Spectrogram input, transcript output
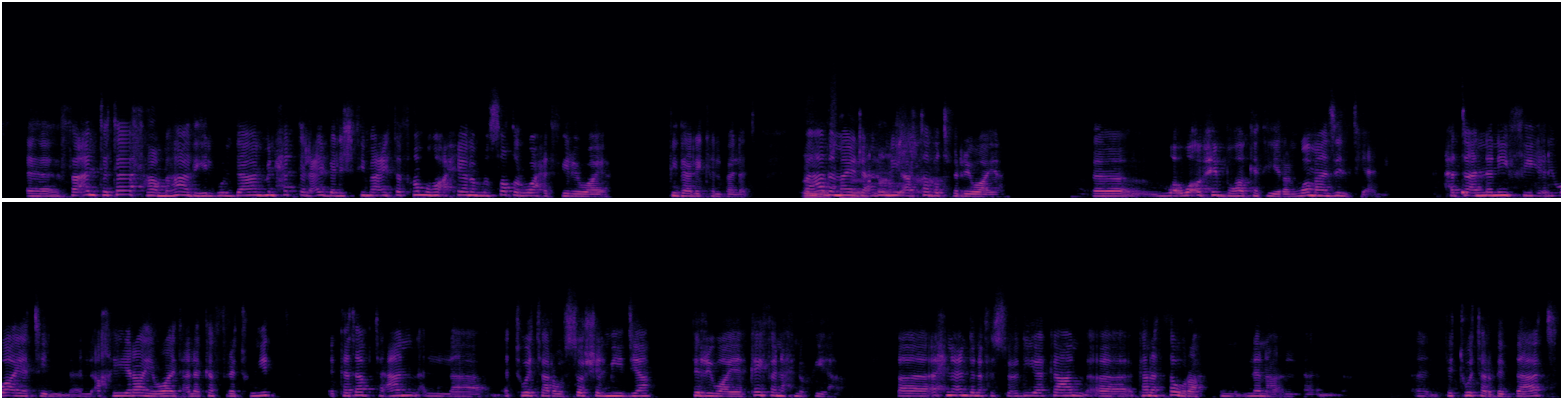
فأنت تفهم هذه البلدان من حتى العيب الاجتماعي تفهمه أحيانا من سطر واحد في رواية في ذلك البلد. أيوة، فهذا ما يجعلني أرتبط في الرواية وأحبها كثيرا وما زلت يعني. حتى أنني في روايتي الأخيرة رواية على كف retweet كتبت عن التويتر وال social media في الرواية كيف نحن فيها؟ فإحنا عندنا في السعودية كان كانت ثورة لنا في تويتر بالذات.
